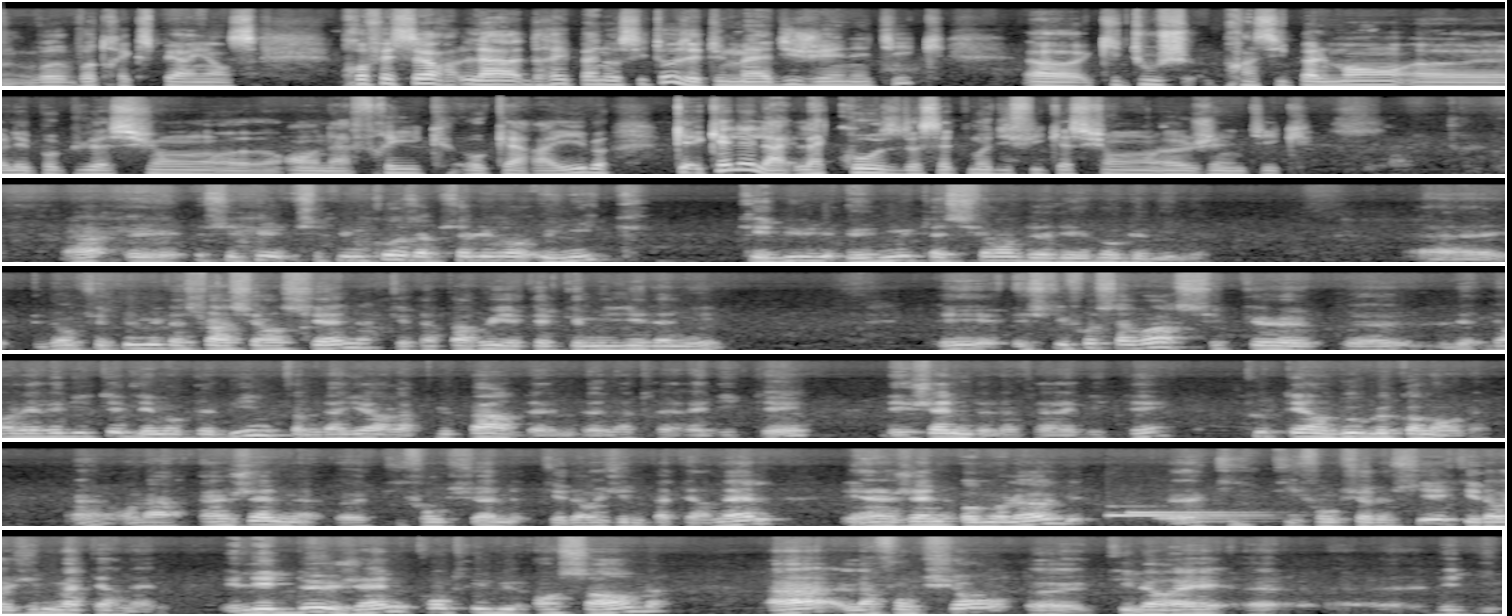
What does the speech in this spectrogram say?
votre expérience. Professeur, la drépanocytose est une maladie génétique euh, qui touche principalement euh, les populations euh, en Afrique, aux Caraïbes. quelle est la, cause de cette modification génétique? Ah, C'est une, une, cause absolument unique qui est due à une mutation de l'hémoglobine. donc c'est une mutation assez ancienne qui est apparue il y a quelques milliers d'années et, ce qu'il faut savoir, c'est que euh, dans l'hérédité de l'hémoglobine, comme d'ailleurs la plupart de, notre hérédité, des gènes de notre hérédité, tout est en double commande. Hein. On a un gène euh, qui fonctionne, qui est d'origine paternelle, et un gène homologue euh, qui, qui, fonctionne aussi et qui est d'origine maternelle. Et les deux gènes contribuent ensemble à la fonction qui leur est dédiée.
